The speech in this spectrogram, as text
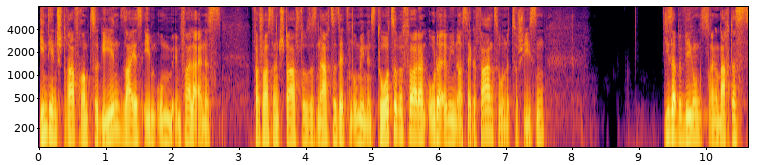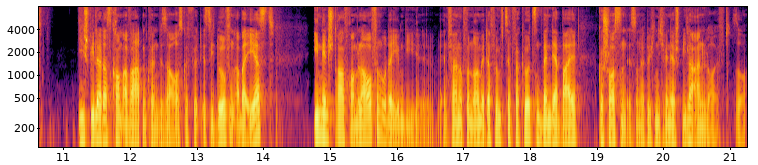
in den Strafraum zu gehen, sei es eben um im Falle eines verschossenen Strafstoßes nachzusetzen, um ihn ins Tor zu befördern oder um ihn aus der Gefahrenzone zu schießen. Dieser Bewegungsdrang macht, dass die Spieler das kaum erwarten können, bis er ausgeführt ist. Sie dürfen aber erst in den Strafraum laufen oder eben die Entfernung von 9,15 Meter verkürzen, wenn der Ball geschossen ist und natürlich nicht, wenn der Spieler anläuft. So.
